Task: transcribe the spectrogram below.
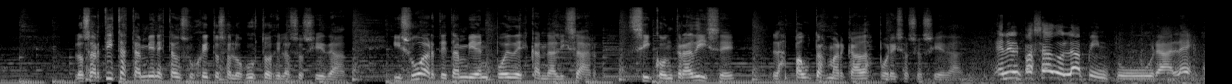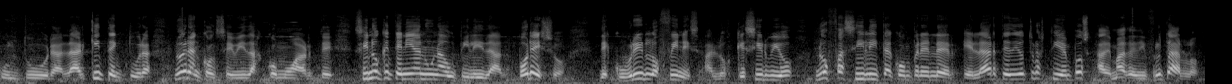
Los artistas también están sujetos a los gustos de la sociedad y su arte también puede escandalizar si contradice las pautas marcadas por esa sociedad. En el pasado la pintura, la escultura, la arquitectura no eran concebidas como arte, sino que tenían una utilidad. Por eso, descubrir los fines a los que sirvió nos facilita comprender el arte de otros tiempos, además de disfrutarlo.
